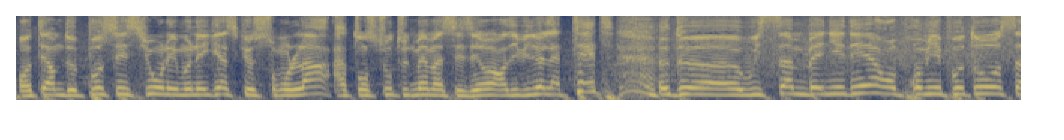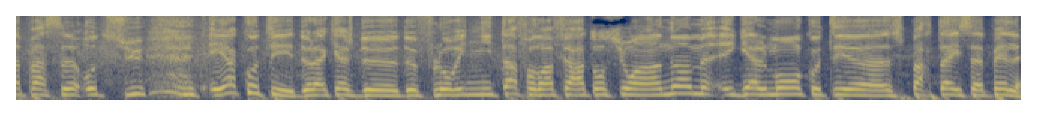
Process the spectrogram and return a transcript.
en termes de possession. Les Monégasques sont là. Attention tout de même à ces erreurs individuelles. La tête de euh, Wissam Ben Yedder au premier poteau, ça passe au-dessus et à côté de la cage de, de Florine Nita. Faudra faire attention à un homme également côté euh, Sparta. Il s'appelle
